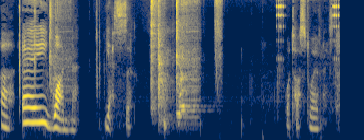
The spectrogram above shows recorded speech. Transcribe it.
uh, A1. Yes. What task do I have next?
